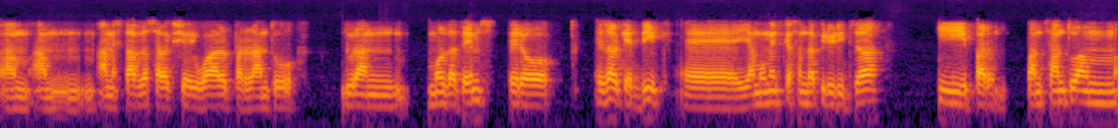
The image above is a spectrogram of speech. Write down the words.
amb, amb, amb staff de selecció igual, parlant-ho durant molt de temps, però és el que et dic, eh, hi ha moments que s'han de prioritzar i per, pensant-ho amb,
